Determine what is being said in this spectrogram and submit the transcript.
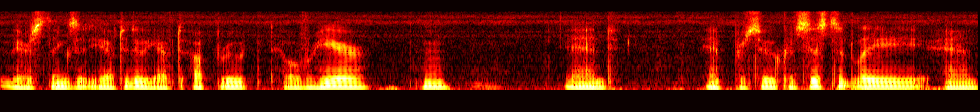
there's things that you have to do. You have to uproot over here hmm, and and pursue consistently and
